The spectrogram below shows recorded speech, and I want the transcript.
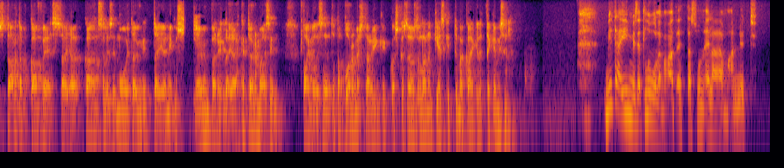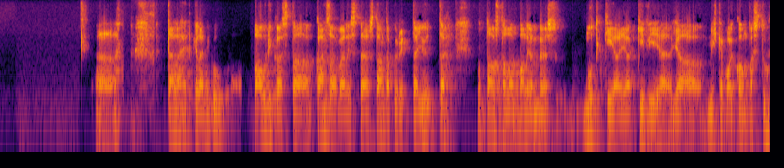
startup-kafeessa ja katselisin muita yrittäjiä niin kuin ympärillä ja ehkä törmäisin paikalliseen tuota pormestariinkin, koska se on sellainen keskittymä kaikille tekemiselle. Mitä ihmiset luulevat, että sun elämä on nyt? Äh, tällä hetkellä niin kuin vauhdikasta kansainvälistä startup-yrittäjyyttä, mutta taustalla on paljon myös mutkia ja kiviä ja mikä voi kompastua.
